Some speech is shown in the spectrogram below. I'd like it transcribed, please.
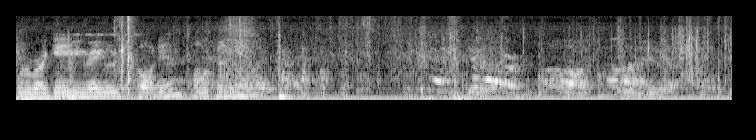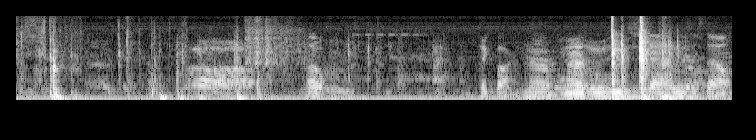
One of our gaming regulars called in, Paul Cunningham. Oh. Thick box. No. No? It, was, it was just out. It was just out.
